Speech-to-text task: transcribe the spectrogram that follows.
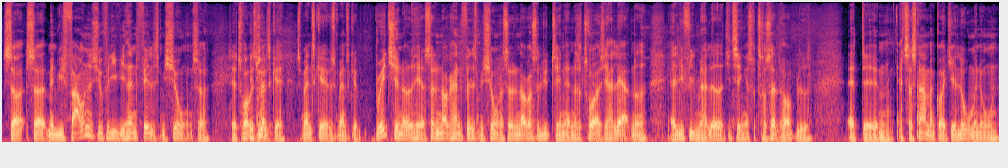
Så, så, men vi fagnedes jo, fordi vi havde en fælles mission, så, så jeg tror, hvis man, skal, hvis, man skal, hvis man skal bridge noget her, så er det nok at have en fælles mission, og så er det nok også at lytte til hinanden, og så tror jeg også, at jeg har lært noget af alle de film, jeg har lavet, og de ting, jeg så trods alt har oplevet at, øh, at så snart man går i dialog med nogen,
